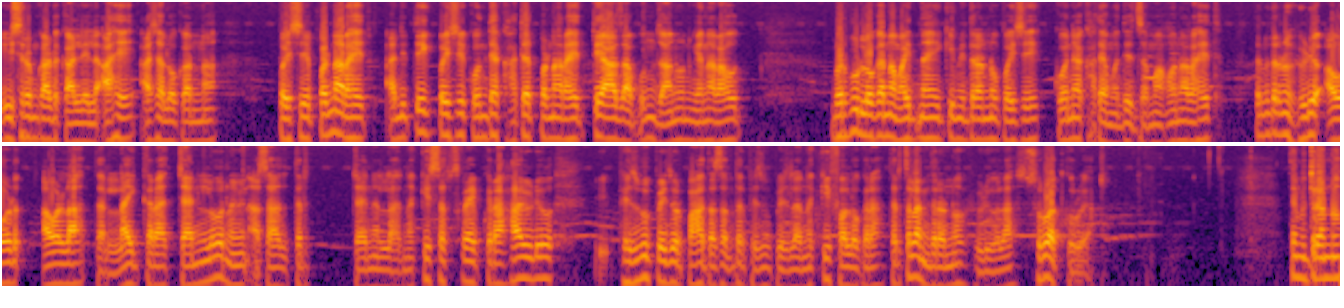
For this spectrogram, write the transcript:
ई श्रम कार्ड काढलेलं आहे अशा लोकांना पैसे पडणार आहेत आणि ते पैसे कोणत्या खात्यात पडणार आहेत ते आज आपण जाणून घेणार आहोत. भरपूर लोकांना माहीत नाही की मित्रांनो पैसे कोण्या खात्यामध्ये जमा होणार आहेत. तर मित्रांनो व्हिडिओ आवड आवडला तर लाईक करा. चॅनलवर नवीन असाल तर चॅनलला नक्की सबस्क्राईब करा. हा व्हिडिओ फेसबुक पेजवर पाहत असाल तर फेसबुक पेजला नक्की फॉलो करा. तर चला मित्रांनो व्हिडिओला सुरुवात करूया. तर मित्रांनो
